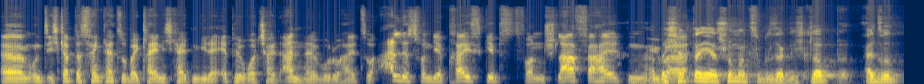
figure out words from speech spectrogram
Ähm, und ich glaube, das fängt halt so bei Kleinigkeiten wie der Apple Watch halt an, ne? wo du halt so alles von dir preisgibst, von Schlafverhalten Aber über. ich habe da ja schon mal zu gesagt, ich glaube, also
